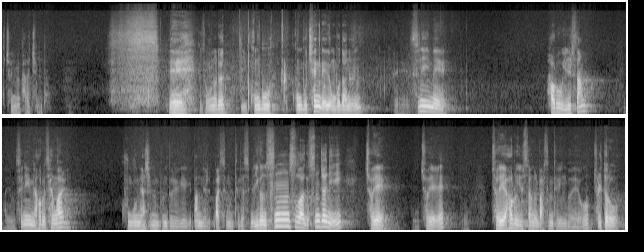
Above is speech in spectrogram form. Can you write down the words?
부처님의 가르침도. 네, 그래서 오늘은 이 공부 공부 책 내용보다는 네, 스님의 하루 일상, 아니면 스님의 하루 생활 궁금해 하시는 분들에게 만날 말씀을 드렸습니다. 이건 순수하게 순전히 저의 저의 저의 하루 일상을 말씀드린 거예요. 절대로 이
